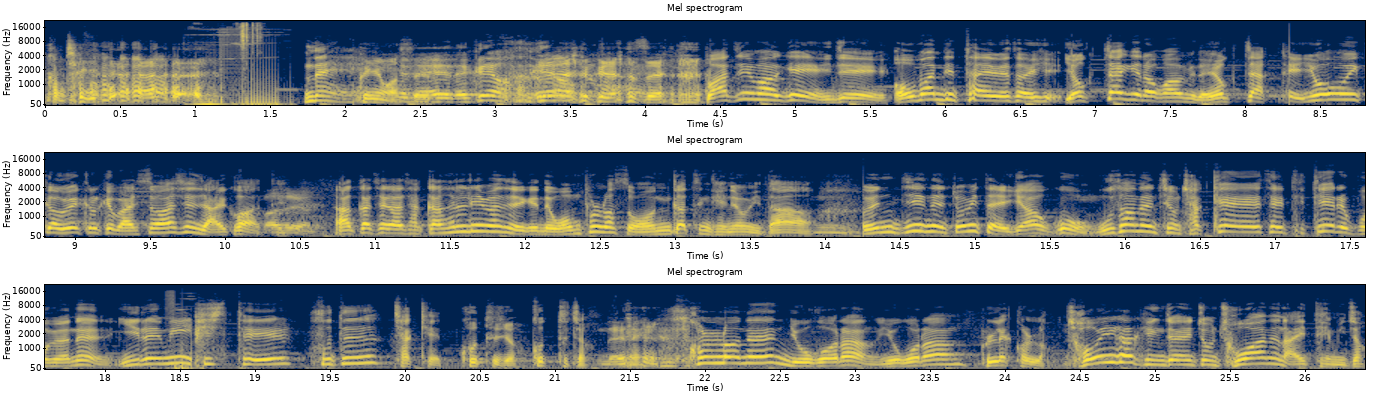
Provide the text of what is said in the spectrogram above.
갑자기 네. 그냥 왔어요. 네, 네, 그냥 그냥. 그냥 왔어요. 마지막에 이제 어반디 타입에서 역작이라고 합니다. 역작. 입어보니까 왜 그렇게 말씀하시는지 알 것 같아요. 맞아요. 아까 제가 잠깐 흘리면서 얘기했는데 원 플러스 원 같은 개념이다. 음. 왠지는 좀 이따 얘기하고 우선은 지금 자켓의 디테일을 보면은 이름이 피시테일 후드 자켓. 코트죠. 코트죠. 네. 네. 컬러는 요거랑 요거랑 블랙 컬러. 저희가 굉장히 좀 좋아하는 아이템이죠.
